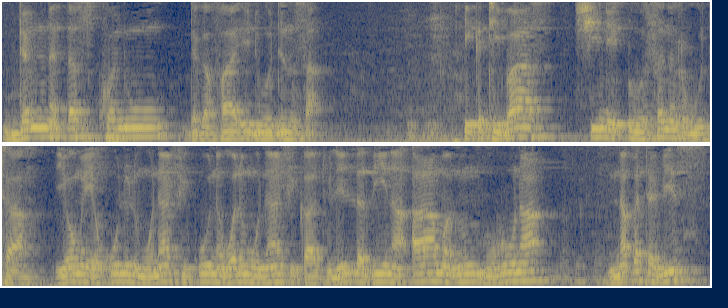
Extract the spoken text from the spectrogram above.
dan na daskwanu daga fa'idodinsa. Iktibas shine dosanar wuta. Yau mai yaƙulul munafiquna wal munafiqatu lillazina amanu zuruna naqtabis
